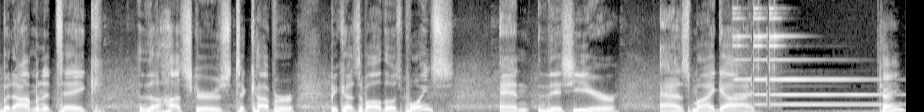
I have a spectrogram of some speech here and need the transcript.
but I'm going to take the Huskers to cover because of all those points and this year as my guide. Okay.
